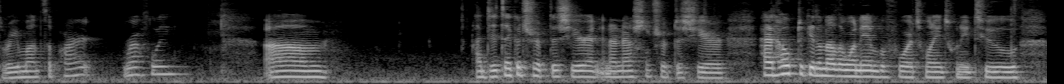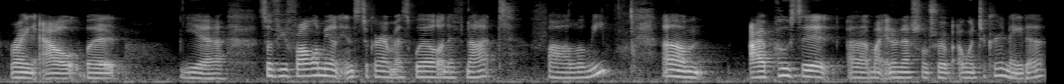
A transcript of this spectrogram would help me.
three months apart, roughly. Um, I did take a trip this year, an international trip this year. Had hoped to get another one in before 2022 rang out, but yeah. So if you follow me on Instagram as well, and if not, follow me. Um, I posted uh, my international trip. I went to Grenada,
